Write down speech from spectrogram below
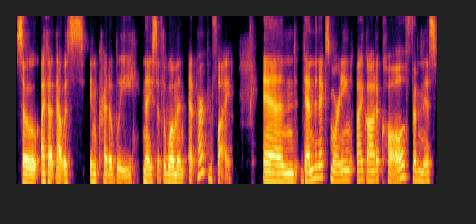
So I thought that was incredibly nice of the woman at Park and Fly. And then the next morning, I got a call from this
